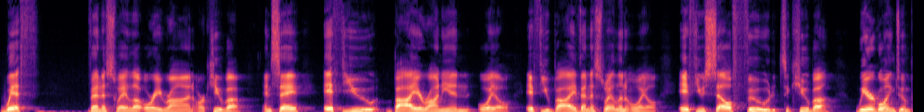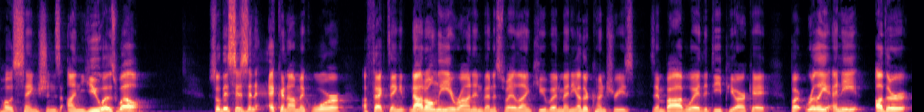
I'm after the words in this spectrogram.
with Venezuela or Iran or Cuba and say, if you buy Iranian oil, if you buy Venezuelan oil, if you sell food to Cuba, we are going to impose sanctions on you as well. So this is an economic war affecting not only Iran and Venezuela and Cuba and many other countries, Zimbabwe, the DPRK, but really any other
